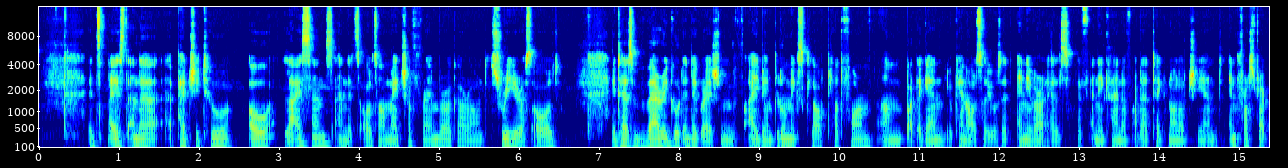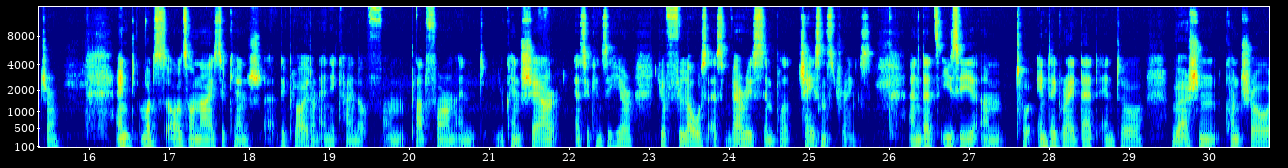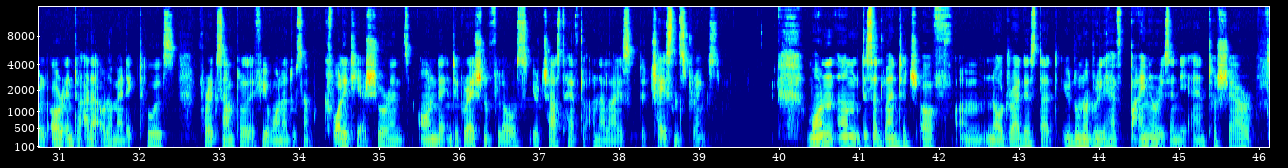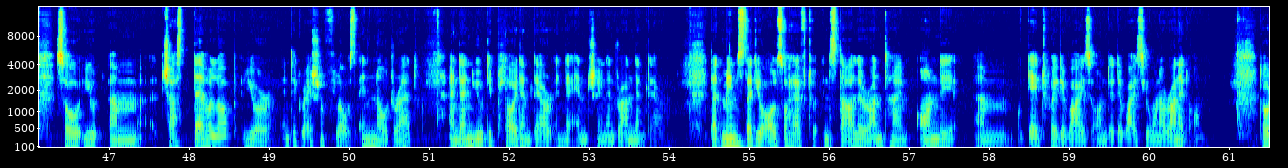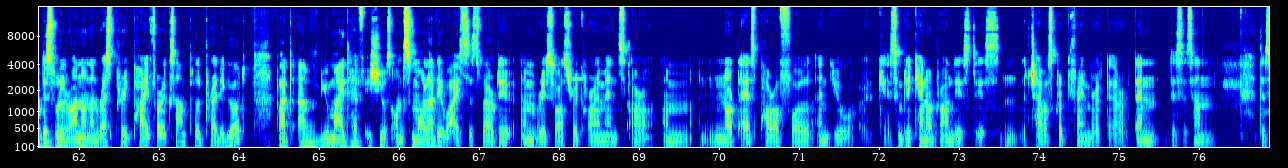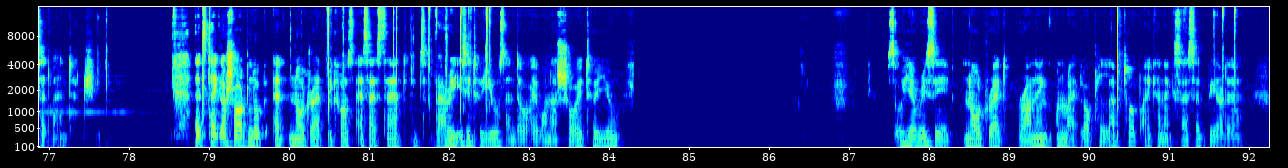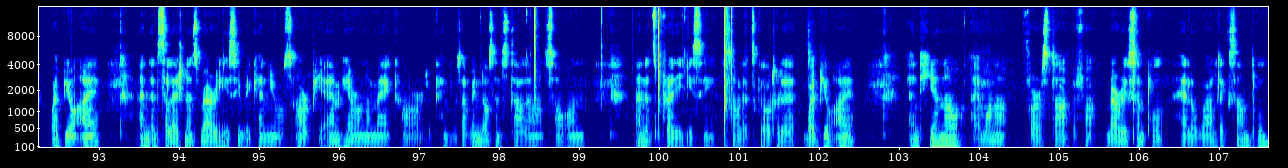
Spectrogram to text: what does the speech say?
It's based on the Apache 2.0 license, and it's also a major framework around three years old. It has very good integration with IBM Bluemix Cloud Platform, um, but again, you can also use it anywhere else with any kind of other technology and infrastructure. And what's also nice, you can uh, deploy it on any kind of um, platform and you can share, as you can see here, your flows as very simple JSON strings. And that's easy um, to integrate that into version control or into other automatic tools. For example, if you want to do some quality assurance on the integration flows, you just have to analyze the JSON strings. One um, disadvantage of um, Node-RED is that you do not really have binaries in the end to share. So you um, just develop your integration flows in Node-RED and then you deploy them there in the engine and run them there. That means that you also have to install the runtime on the um, gateway device on the device you want to run it on. Though this will run on a Raspberry Pi, for example, pretty good, but um, you might have issues on smaller devices where the um, resource requirements are um, not as powerful and you simply cannot run this, this JavaScript framework there. Then this is a disadvantage. Let's take a short look at Node-RED because as I said, it's very easy to use and though I want to show it to you. So here we see Node-RED running on my local laptop. I can access it via the web UI and installation is very easy. We can use npm here on a Mac or you can use a Windows installer and so on. And it's pretty easy. So let's go to the web UI. And here now I want to first start with a very simple hello world example.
